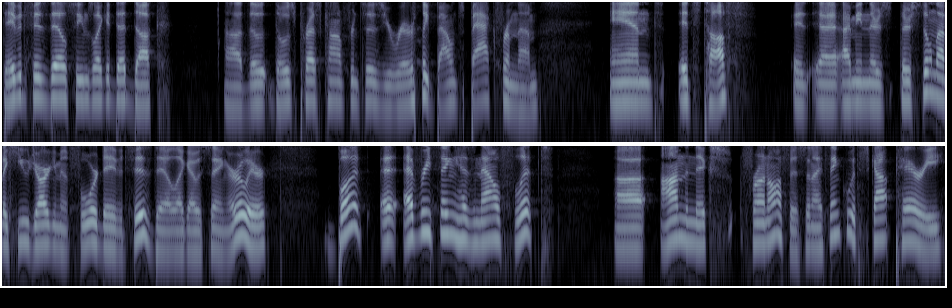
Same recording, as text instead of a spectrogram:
David Fizdale seems like a dead duck. Uh, th- those press conferences, you rarely bounce back from them, and it's tough. It, uh, I mean, there's there's still not a huge argument for David Fizdale, like I was saying earlier, but uh, everything has now flipped uh, on the Knicks front office, and I think with Scott Perry,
